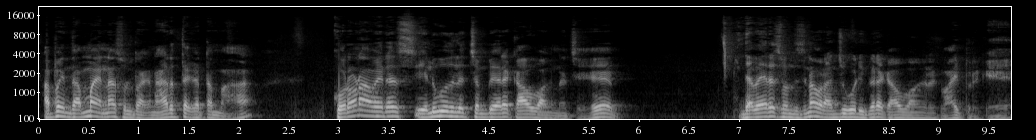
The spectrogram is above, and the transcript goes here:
அப்போ இந்த அம்மா என்ன சொல்கிறாங்கன்னா அடுத்த கட்டமாக கொரோனா வைரஸ் எழுபது லட்சம் பேரை காவு வாங்கினாச்சு. இந்த வைரஸ் வந்துச்சுன்னா ஒரு அஞ்சு கோடி பேரை காவு வாங்குறதுக்கு வாய்ப்பு இருக்குது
